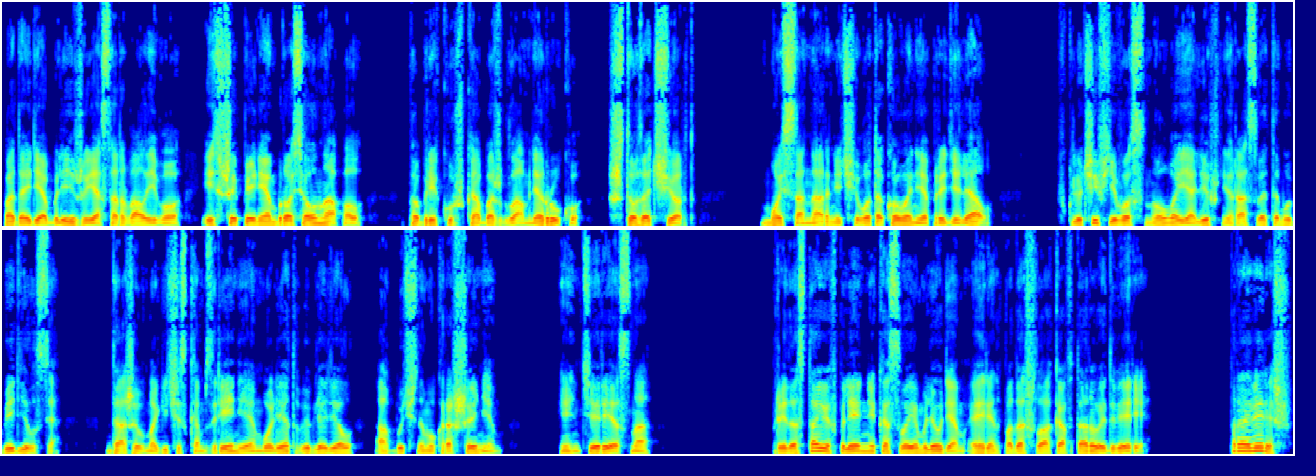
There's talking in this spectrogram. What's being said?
Подойдя ближе, я сорвал его и с шипением бросил на пол. Побрякушка обожгла мне руку. Что за черт? Мой сонар ничего такого не определял. Включив его снова, я лишний раз в этом убедился. Даже в магическом зрении амулет выглядел обычным украшением. Интересно. Предоставив пленника своим людям, Эрин подошла ко второй двери. «Проверишь?»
